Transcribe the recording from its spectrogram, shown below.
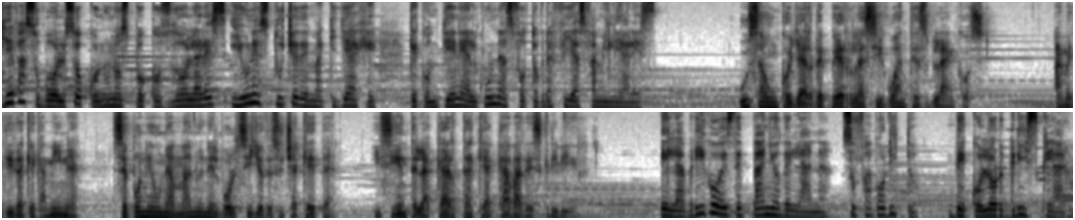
Lleva su bolso con unos pocos dólares y un estuche de maquillaje que contiene algunas fotografías familiares. Usa un collar de perlas y guantes blancos. A medida que camina, se pone una mano en el bolsillo de su chaqueta y siente la carta que acaba de escribir. El abrigo es de paño de lana, su favorito, de color gris claro.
